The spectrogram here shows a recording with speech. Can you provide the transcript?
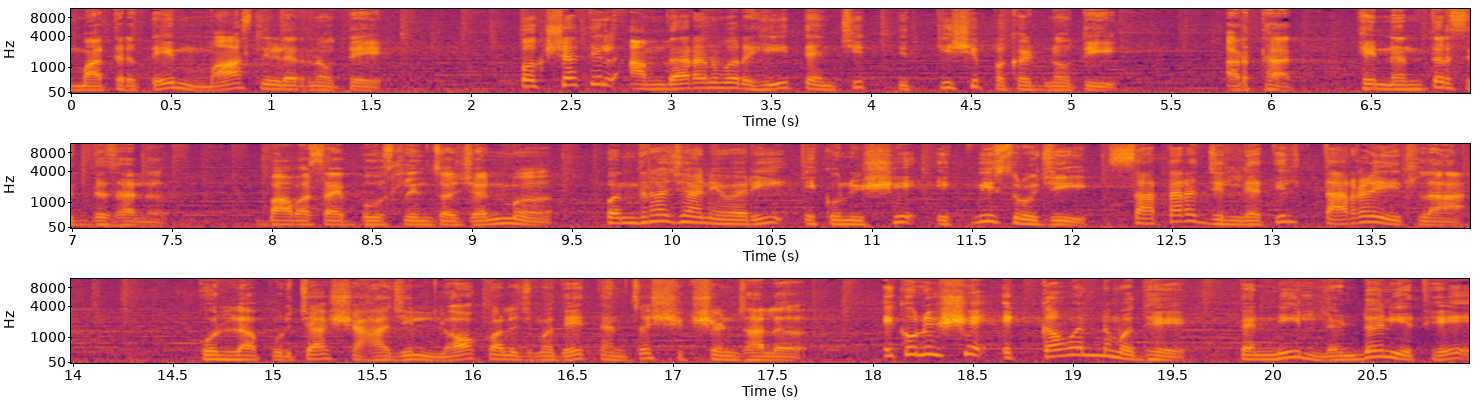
मात्र ते मास लीडर नव्हते. पक्षातील आमदारांवरही त्यांची तितकीशी पकड नव्हती. अर्थात हे नंतर सिद्ध झालं. बाबासाहेब भोसलेंचा जन्म पंधरा जानेवारी एकोणीसशे एकवीस रोजी सातारा जिल्ह्यातील तारळे इथला. कोल्हापूरच्या शहाजी लॉ कॉलेजमध्ये त्यांचं शिक्षण झालं. एकोणीसशे एक्कावन्नमध्ये त्यांनी लंडन येथे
